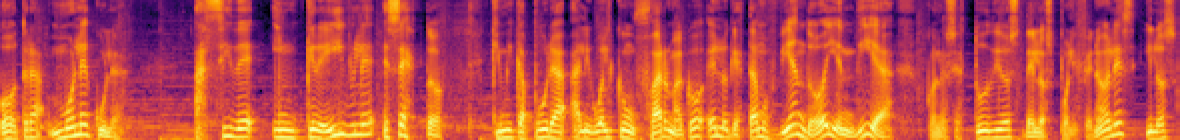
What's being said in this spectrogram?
otra molécula. Así de increíble es esto. Química pura, al igual que un fármaco, es lo que estamos viendo hoy en día con los estudios de los polifenoles y los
